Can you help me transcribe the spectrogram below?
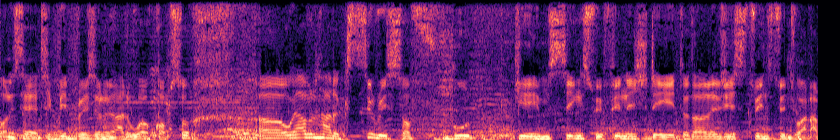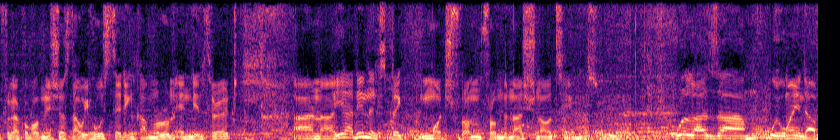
on his head. He beat Brazil at the World Cup. So uh, we haven't had a series of good games since we finished the Total Energies 2021 Africa Cup of Nations that we hosted in Cameroon, ending third. And uh, yeah, I didn't expect much from, from the national team. So. Well, as uh, we wind up,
